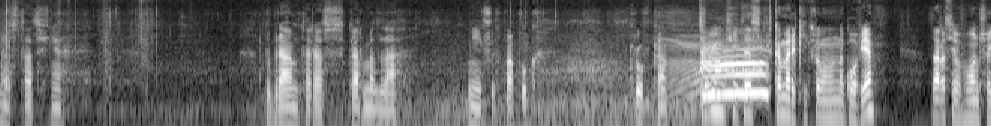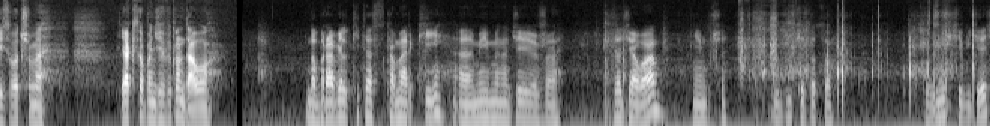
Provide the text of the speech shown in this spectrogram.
i ostatnie. Wybrałem teraz karmę dla mniejszych papug. Krówka. Zrobimy dzisiaj test kamerki którą mam na głowie. Zaraz ją włączę i zobaczymy jak to będzie wyglądało Dobra, wielki test kamerki. E, miejmy nadzieję, że zadziała. Nie wiem, czy widzicie to, co powinniście widzieć.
